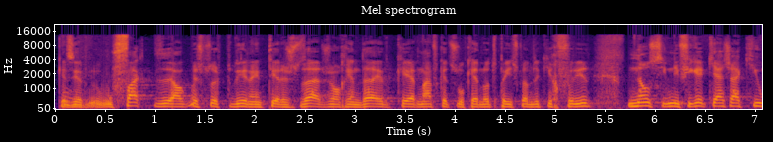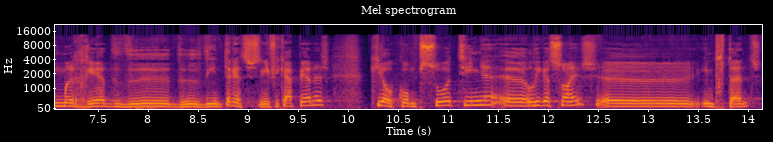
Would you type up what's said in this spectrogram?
Quer dizer, o facto de algumas pessoas poderem ter ajudado João Rendeiro, quer na África do Sul, quer noutro país que vamos aqui referir, não significa que haja aqui uma rede de, de, de interesses. Significa apenas que ele, como pessoa, tinha uh, ligações uh, importantes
